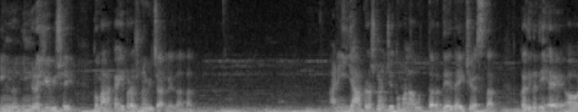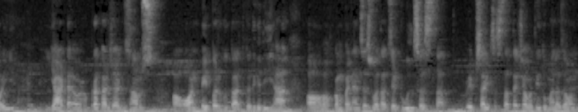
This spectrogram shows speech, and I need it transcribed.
इंग इंग्रजीविषयी तुम्हाला काही प्रश्न विचारले जातात. आणि या प्रश्नांची तुम्हाला उत्तर दे द्यायची असतात. कधीकधी हे या प्रकारच्या एक्झाम्स ऑन पेपर होतात. कधी कधी ह्या कंपन्यांचे स्वतःचे टूल्स असतात वेबसाईट्स असतात त्याच्यावरती तुम्हाला जाऊन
